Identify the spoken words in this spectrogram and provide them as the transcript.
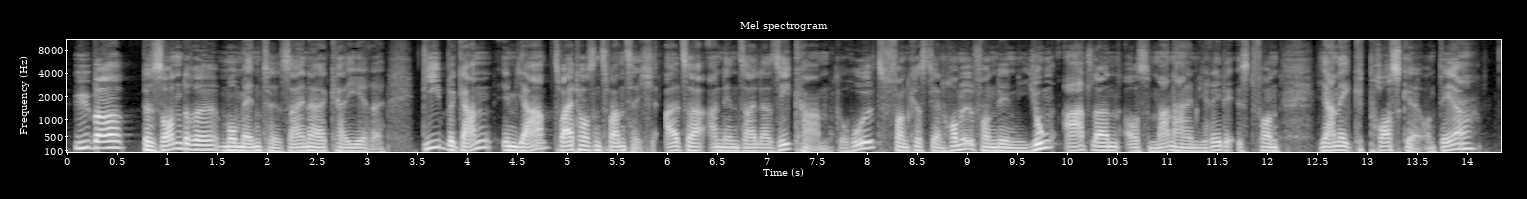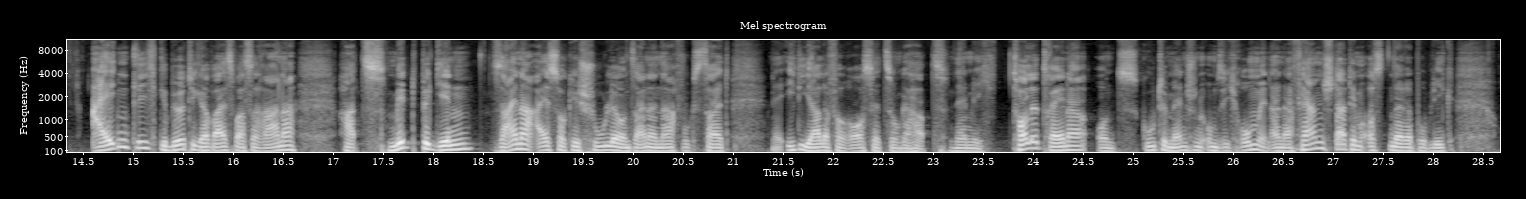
über besondere Momente seiner Karriere. Die begann im Jahr 2020, als er an den Seiler See kam, geholt von Christian Hommel von den Jungadlern aus Mannheim. Die Rede ist von Yannick Proske und der eigentlich gebürtiger Weißwasseraner hat mit Beginn seiner Eishockeyschule und seiner Nachwuchszeit eine ideale Voraussetzung gehabt, nämlich tolle Trainer und gute Menschen um sich rum in einer fernen Stadt im Osten der Republik,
